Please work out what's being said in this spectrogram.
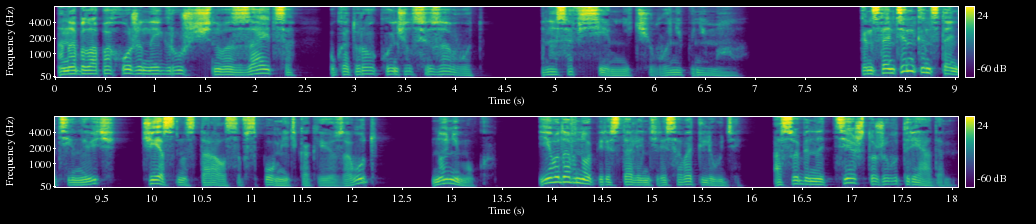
Она была похожа на игрушечного зайца, у которого кончился завод. Она совсем ничего не понимала. Константин Константинович честно старался вспомнить, как ее зовут, но не мог. Его давно перестали интересовать люди, особенно те, что живут рядом.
